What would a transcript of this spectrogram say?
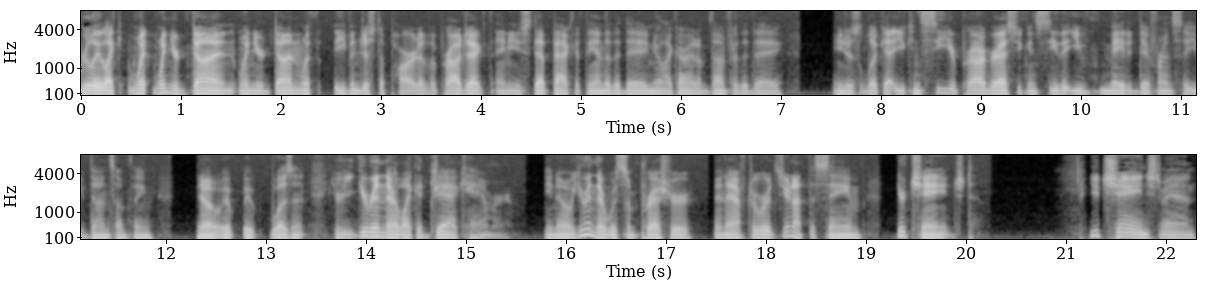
really like when when you're done when you're done with even just a part of a project and you step back at the end of the day and you're like all right I'm done for the day. And you just look at you can see your progress. You can see that you've made a difference that you've done something. You know it it wasn't you're you're in there like a jackhammer. You know you're in there with some pressure and afterwards you're not the same. You're changed. You changed, man.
